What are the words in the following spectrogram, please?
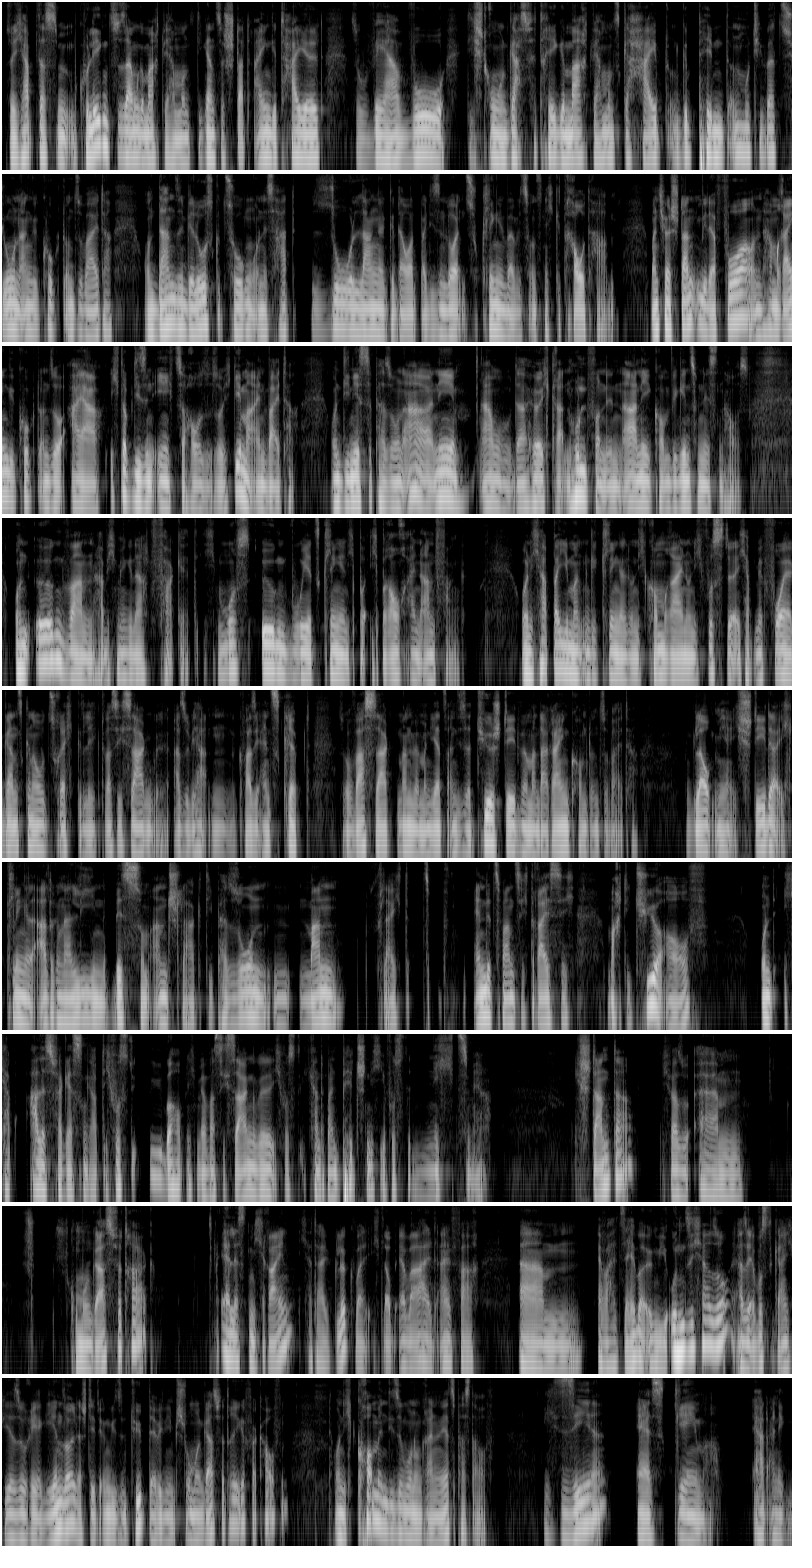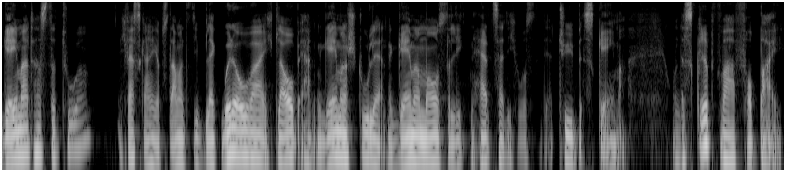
So, ich habe das mit einem Kollegen zusammen gemacht. Wir haben uns die ganze Stadt eingeteilt, so wer wo die Strom- und Gasverträge macht. Wir haben uns gehypt und gepimpt und Motivation angeguckt und so weiter. Und dann sind wir losgezogen und es hat so lange gedauert, bei diesen Leuten zu klingeln, weil wir es uns nicht getraut haben. Manchmal standen wir davor und haben reingeguckt und so, ah ja, ich glaube, die sind eh nicht zu Hause. So, ich gehe mal einen weiter. Und die nächste Person, ah, nee, ah, da höre ich gerade einen Hund von denen. Ah, nee, komm, wir gehen zum nächsten Haus. Und irgendwann habe ich mir gedacht, fuck it, ich muss irgendwo jetzt klingeln, ich, ich brauche einen Anfang. Und ich habe bei jemandem geklingelt und ich komme rein und ich wusste, ich habe mir vorher ganz genau zurechtgelegt, was ich sagen will. Also wir hatten quasi ein Skript. So, was sagt man, wenn man jetzt an dieser Tür steht, wenn man da reinkommt und so weiter. Glaub mir, ich stehe da, ich klingel Adrenalin bis zum Anschlag. Die Person, Mann, vielleicht Ende 20, 30, macht die Tür auf und ich habe alles vergessen gehabt. Ich wusste überhaupt nicht mehr, was ich sagen will. Ich wusste, ich kannte meinen Pitch nicht. Ich wusste nichts mehr. Ich stand da. Ich war so, ähm, Strom- und Gasvertrag. Er lässt mich rein. Ich hatte halt Glück, weil ich glaube, er war halt einfach, ähm, er war halt selber irgendwie unsicher so. Also er wusste gar nicht, wie er so reagieren soll. Da steht irgendwie so ein Typ, der will ihm Strom- und Gasverträge verkaufen. Und ich komme in diese Wohnung rein. Und jetzt passt auf. Ich sehe, er ist Gamer. Er hat eine Gamer-Tastatur. Ich weiß gar nicht, ob es damals die Black Widow war. Ich glaube, er hat einen Gamer-Stuhl, er hat eine Gamer-Maus, da liegt ein Headset. Ich wusste, der Typ ist Gamer. Und das Skript war vorbei.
